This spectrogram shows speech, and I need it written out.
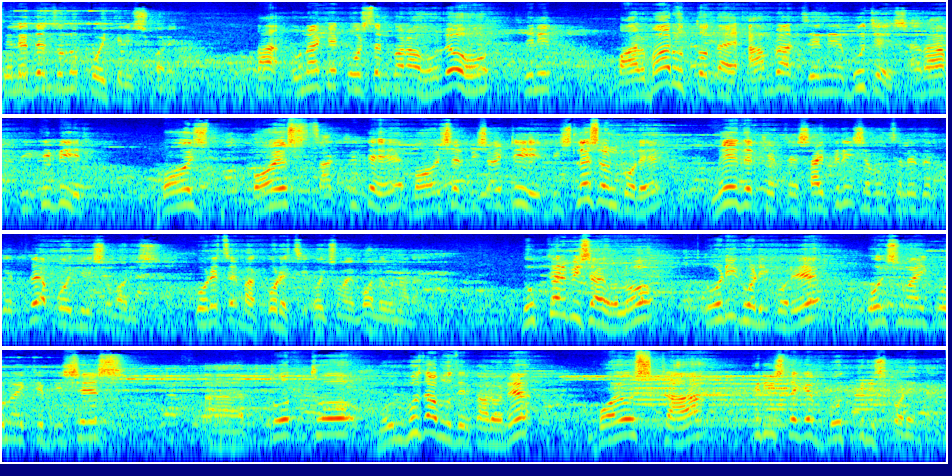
ছেলেদের জন্য পঁয়ত্রিশ করে। তা ওনাকে কোশ্চেন করা হলেও তিনি বারবার উত্তর দেয়, আমরা জেনে বুঝে সারা পৃথিবীর বয়স বয়স চাকরিতে বয়সের বিষয়টি বিশ্লেষণ করে মেয়েদের ক্ষেত্রে সাঁত্রিশ এবং ছেলেদের ক্ষেত্রে পঁয়ত্রিশ সুপারিশ করেছে বা করেছে, ওই সময় বলে ওনারা। দুঃখের বিষয় হলো, তড়িঘড়ি করে ওই সময় কোনো একটি বিশেষ তথ্য ভুল বুঝাবুঝির কারণে বয়সটা তিরিশ থেকে বত্রিশ করে দেয়।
